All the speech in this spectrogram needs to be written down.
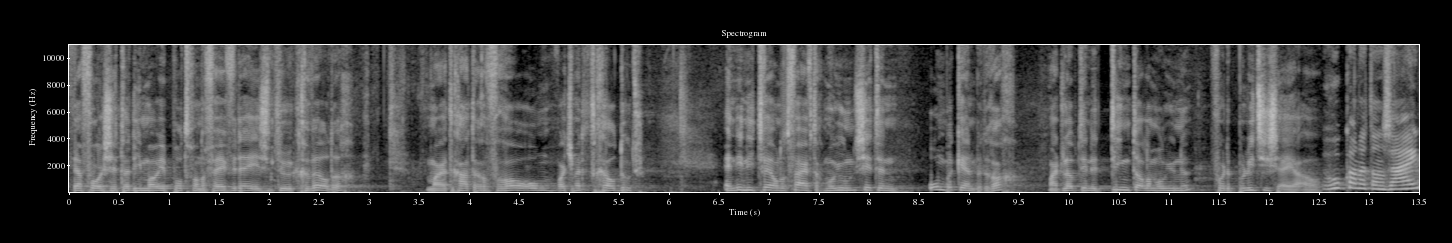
Ja, voorzitter, die mooie pot van de VVD is natuurlijk geweldig. Maar het gaat er vooral om wat je met het geld doet. En in die 250 miljoen zit een onbekend bedrag, maar het loopt in de tientallen miljoenen voor de politie-CAO. Hoe kan het dan zijn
